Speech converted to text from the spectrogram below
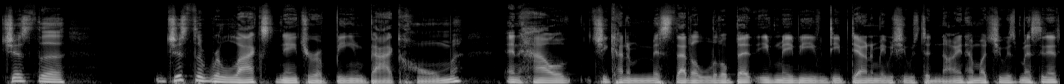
just the just the relaxed nature of being back home and how she kind of missed that a little bit, even maybe even deep down, and maybe she was denying how much she was missing it.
